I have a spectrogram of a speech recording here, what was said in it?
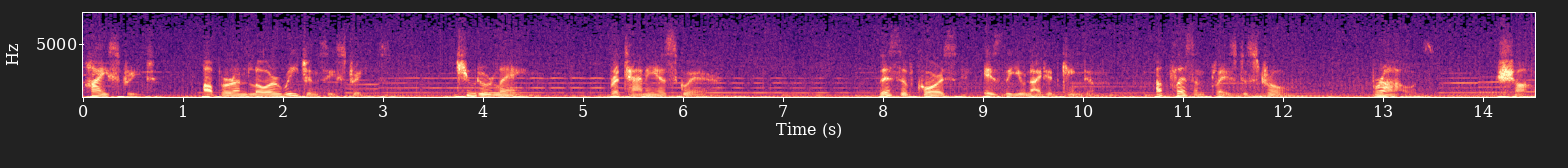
High Street, Upper and Lower Regency Streets, Tudor Lane, Britannia Square. This, of course, is the United Kingdom, a pleasant place to stroll, browse, shop.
